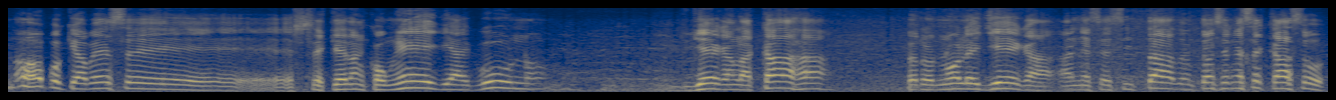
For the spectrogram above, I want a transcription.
No, porque a veces se quedan con ella algunos, llegan la caja, pero no le llega al necesitado. Entonces en ese caso,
